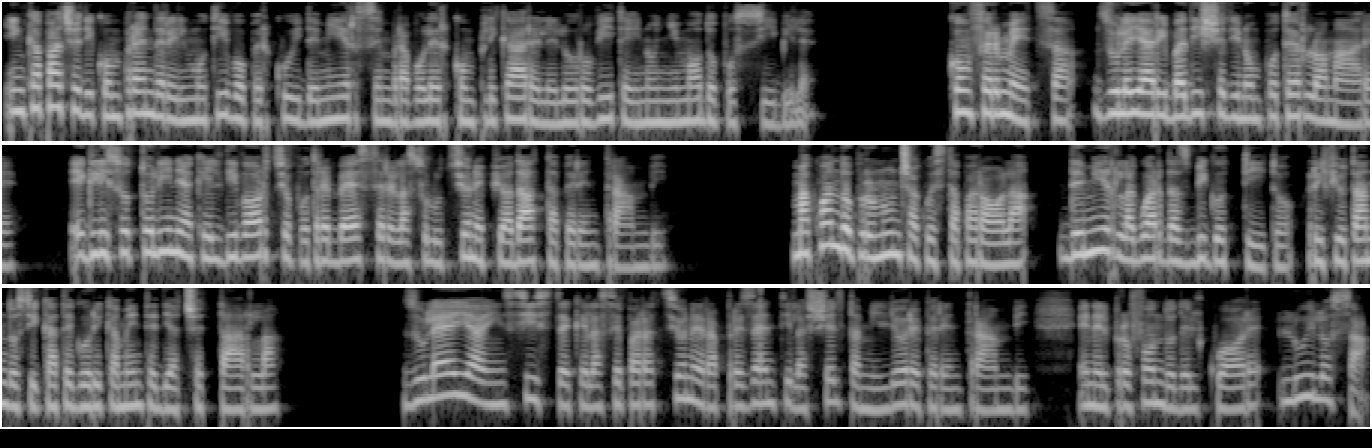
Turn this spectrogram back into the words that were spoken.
incapace di comprendere il motivo per cui Demir sembra voler complicare le loro vite in ogni modo possibile. Con fermezza, Zuleia ribadisce di non poterlo amare e gli sottolinea che il divorzio potrebbe essere la soluzione più adatta per entrambi. Ma quando pronuncia questa parola, Demir la guarda sbigottito, rifiutandosi categoricamente di accettarla. Zuleia insiste che la separazione rappresenti la scelta migliore per entrambi e nel profondo del cuore lui lo sa.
